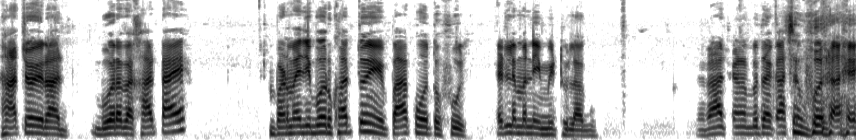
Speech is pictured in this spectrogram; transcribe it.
સાચો એ રાજ બોરા તો ખાટા હે પણ મેં જે બોરું ખાતું નહીં પાકું હતું ફૂલ એટલે મને ઈ મીઠું લાગુ રાજકારણ બધા કાચા બોરા હે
